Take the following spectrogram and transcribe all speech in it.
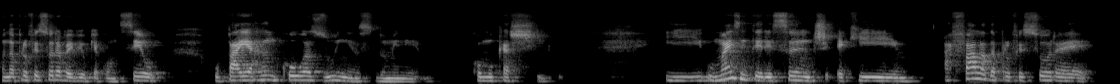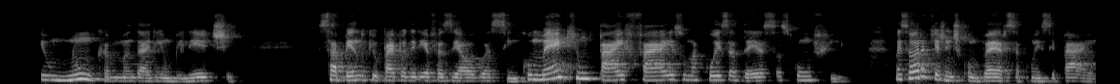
Quando a professora vai ver o que aconteceu, o pai arrancou as unhas do menino, como castigo. E o mais interessante é que a fala da professora é: eu nunca mandaria um bilhete sabendo que o pai poderia fazer algo assim. Como é que um pai faz uma coisa dessas com um filho? Mas a hora que a gente conversa com esse pai,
